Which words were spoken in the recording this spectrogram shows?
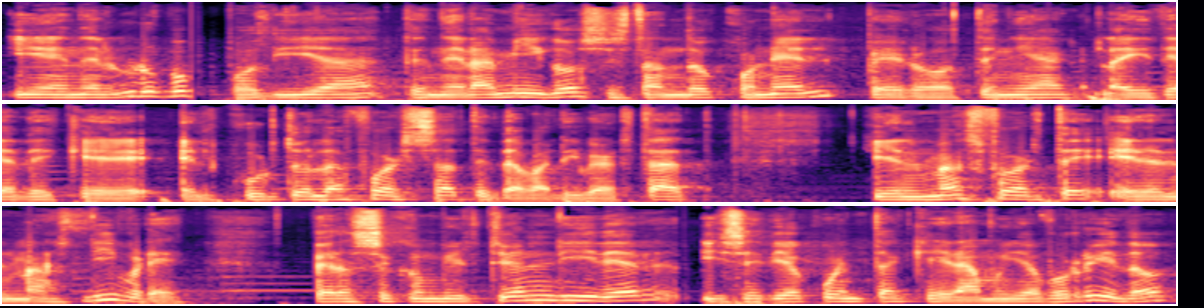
Y en el grupo podía tener amigos estando con él, pero tenía la idea de que el culto de la fuerza te daba libertad y el más fuerte era el más libre, pero se convirtió en líder y se dio cuenta que era muy aburrido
